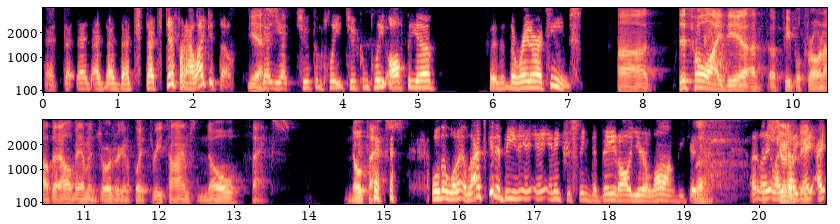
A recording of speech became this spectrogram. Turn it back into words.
That, that, that, that, that's that's different. I like it though. Yes. You got, you got two complete, two complete off the uh, the, the radar teams. Uh, this whole idea of, of people throwing out that Alabama and Georgia are going to play three times, no thanks. No thanks. Well, the, well that's going to be an interesting debate all year long because, Ugh, uh, like, like, like. I, I,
